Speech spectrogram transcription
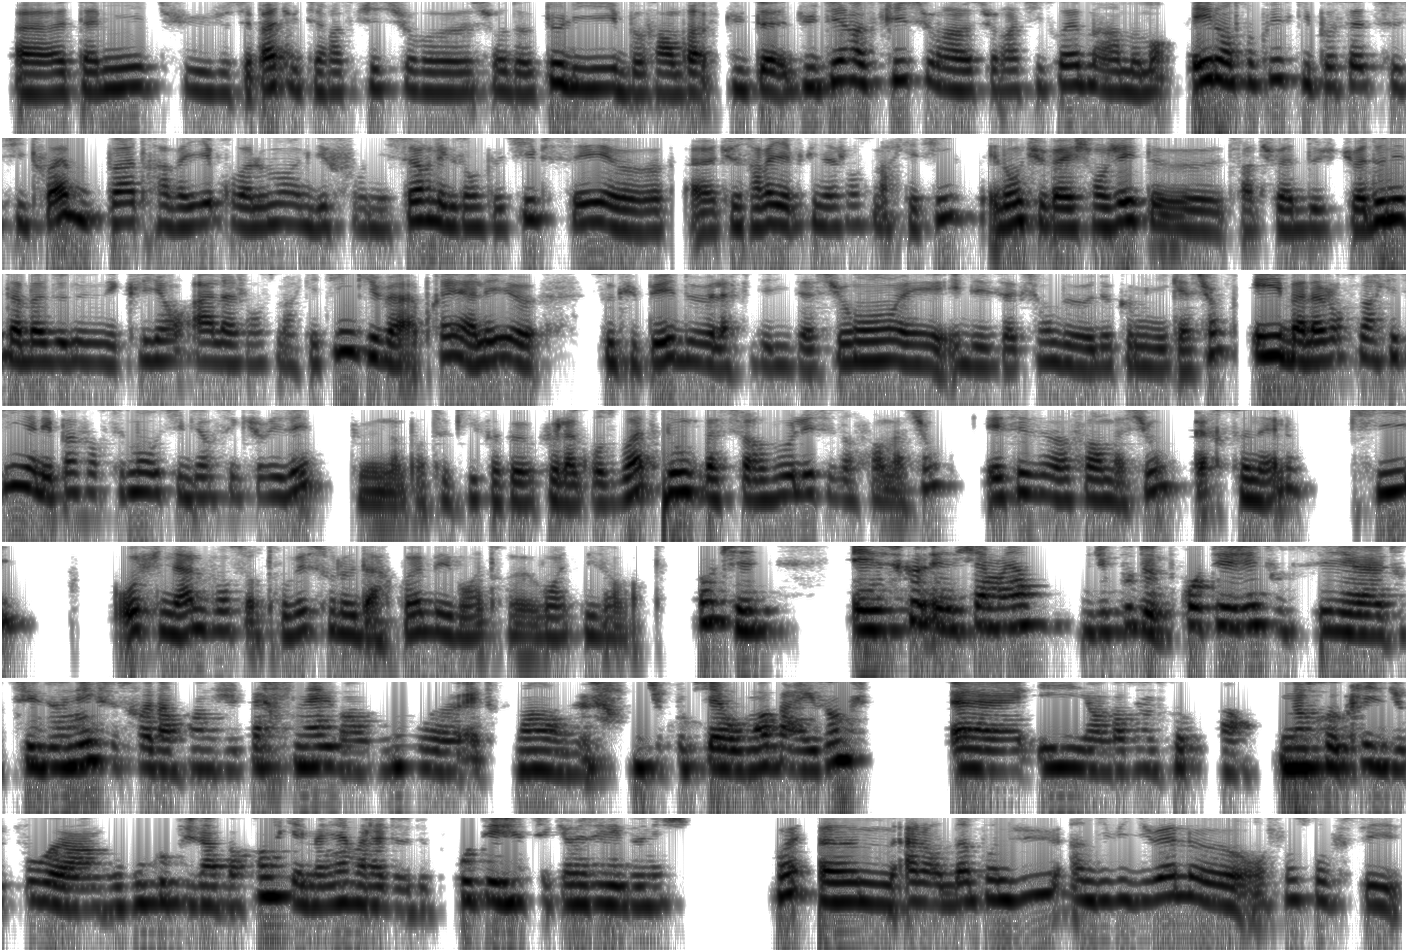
euh, t'as mis, tu, je sais pas, tu t'es inscrit sur euh, sur Doctolib, enfin bref, tu t'es inscrit sur un sur un site web à un moment. Et l'entreprise qui possède ce site web va travailler probablement avec des fournisseurs. L'exemple type, c'est euh, euh tu travailles avec une agence marketing et donc tu vas échanger, enfin tu vas tu vas donner ta base de données clients à l'agence marketing qui va après aller euh, s'occuper de la fidélisation et, des actions de, communication. Et bah l'agence marketing, elle n'est pas forcément aussi bien sécurisée que n'importe qui que, que la grosse boîte, donc va se faire voler ces informations et ces informations personnelles qui au final, vont se retrouver sur le dark web et vont être, vont être mises en vente. OK. Est-ce qu'il y a moyen, du coup, de protéger toutes ces, euh, toutes ces données, que ce soit d'un point de vue personnel, nous, euh, être humain, euh, du coup, Pierre ou moi, par exemple, et dans une, une entreprise, du coup, un groupe beaucoup plus important, ce qui est une manière voilà, de, de protéger, de sécuriser les données? Ouais. Euh, alors d'un point de vue individuel, euh, je pense qu'on c'est,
